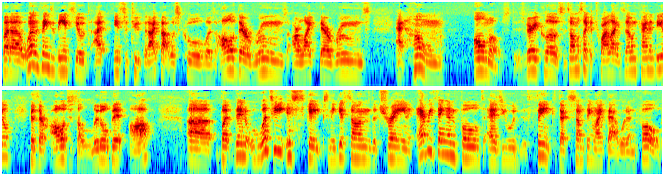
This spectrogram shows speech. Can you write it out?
But uh, one of the things at the institute, I, institute that I thought was cool was all of their rooms are like their rooms at home almost. It's very close. It's almost like a Twilight Zone kind of deal because they're all just a little bit off. Uh, but then once he escapes and he gets on the train, everything unfolds as you would think that something like that would unfold.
